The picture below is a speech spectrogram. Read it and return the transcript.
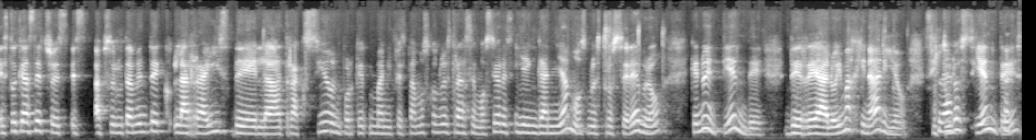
esto que has hecho es, absolutamente la raíz de la atracción, porque manifestamos con nuestras emociones y engañamos nuestro cerebro que no entiende de real o imaginario. Si tú lo sientes,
